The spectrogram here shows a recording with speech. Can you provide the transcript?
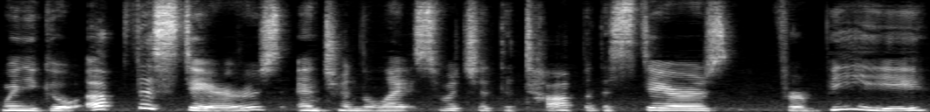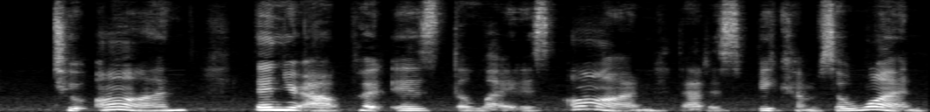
When you go up the stairs and turn the light switch at the top of the stairs for B to on, then your output is the light is on. That is becomes a 1.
